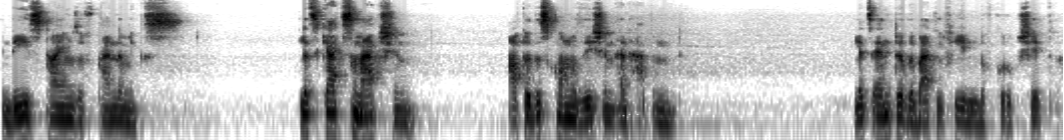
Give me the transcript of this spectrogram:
in these times of pandemics. Let's catch some action after this conversation had happened. Let's enter the battlefield of Kurukshetra.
